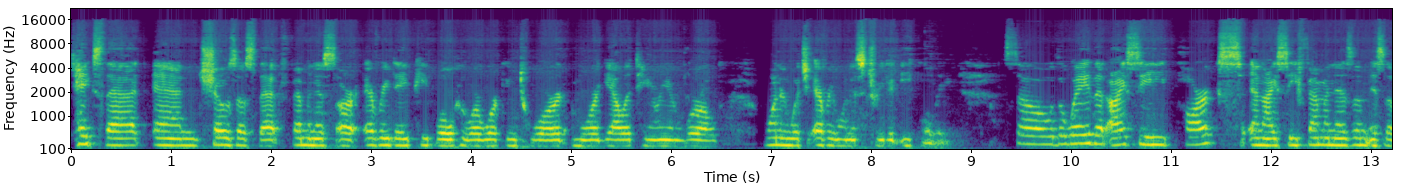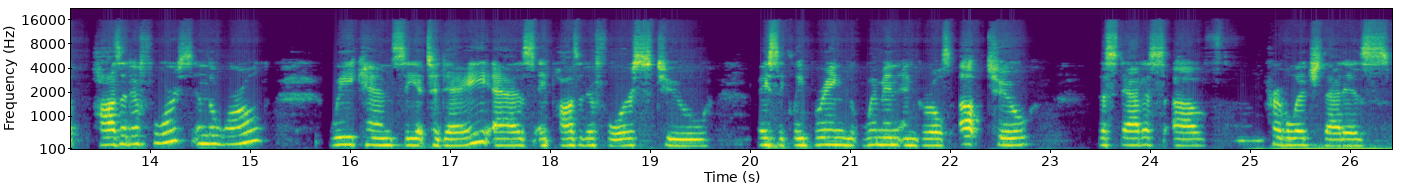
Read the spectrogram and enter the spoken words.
takes that and shows us that feminists are everyday people who are working toward a more egalitarian world, one in which everyone is treated equally. So, the way that I see parks and I see feminism is a positive force in the world. We can see it today as a positive force to basically bring women and girls up to the status of privilege that is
